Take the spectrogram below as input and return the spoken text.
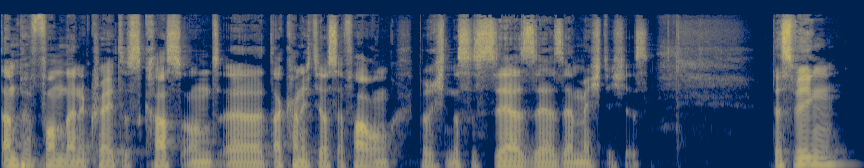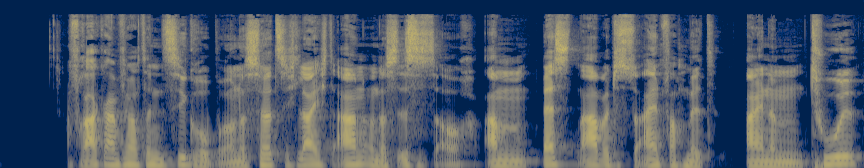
dann performen deine Creators krass und äh, da kann ich dir aus Erfahrung berichten, dass es sehr, sehr, sehr mächtig ist. Deswegen frag einfach deine Zielgruppe und es hört sich leicht an und das ist es auch. Am besten arbeitest du einfach mit einem Tool,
